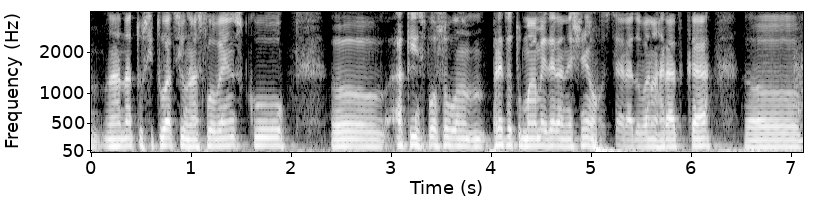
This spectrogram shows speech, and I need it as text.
na, na tú situáciu na Slovensku, uh, akým spôsobom, preto tu máme teda dnešného hostia Radovana Hradka, uh,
